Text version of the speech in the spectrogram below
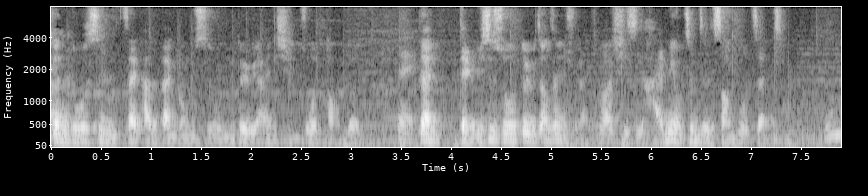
更多是在他的办公室，我们对于案情做讨论。对，但等于是说，对于张振许来说，他其实还没有真正上过战场。嗯，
